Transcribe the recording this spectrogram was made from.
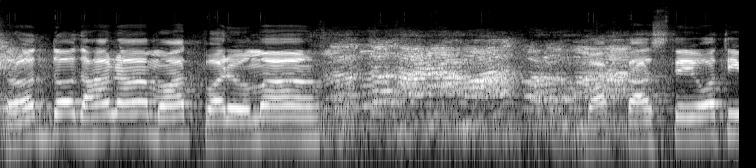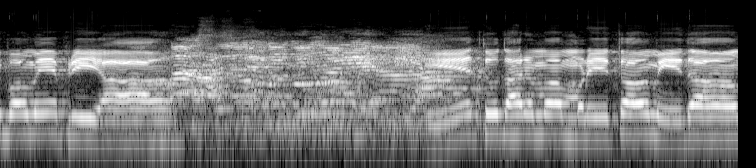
শ্রদ্ধধানা মত পরমা ভক্তাস্তে অতীব মে প্রিয়া এ তু ধর্মমৃতমিদম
